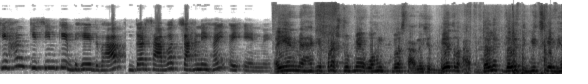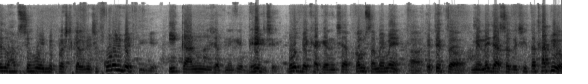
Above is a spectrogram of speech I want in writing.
केहन किसिम के भेदभाव दर्शावत चाहने है एन में। एन में अहाँके प्रश्न रूप में ओहन व्यवस्था नहीं छै भेदभाव दलित दलित बीच के भेदभाव सेहो एहिमे प्रश्न कयल गेल छै कोनो भी व्यक्ति के ई कानून जे अपने के भेग छै बहुत व्याख्या केने छै अब कम समय में एतेक में नहीं जा सकै छी तथापिओ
